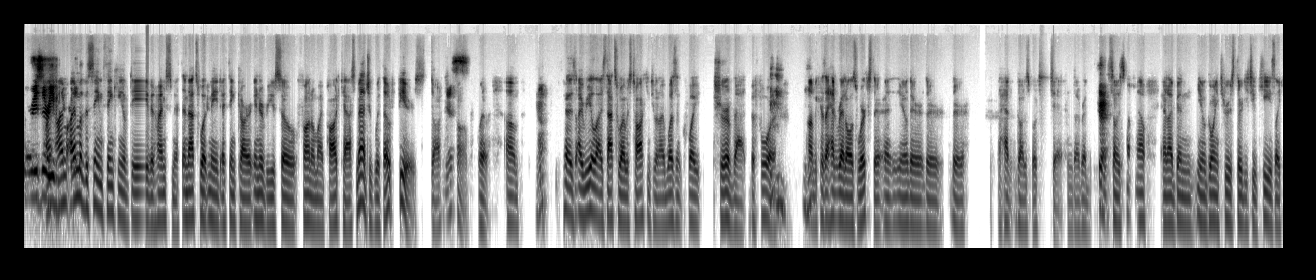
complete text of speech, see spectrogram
Or is there I, even? I'm I'm of the same thinking of David Chaim Smith, and that's what made I think our interview so fun on my podcast, Magic Without Fears. Dot Yes. com, whatever. Um, Yeah. because I realized that's who I was talking to, and I wasn't quite sure of that before, um, because I hadn't read all his works. There, and you know, they're they're they're. I hadn't got his books yet, and I've read Sure. some of his stuff now, and I've been you know going through his 32 keys, like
